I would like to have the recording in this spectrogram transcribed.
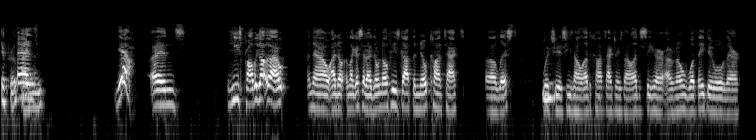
They're profiling. And- Yeah, and he's probably got out. Now I don't, like I said, I don't know if he's got the no contact uh, list, which is he's not allowed to contact her, he's not allowed to see her. I don't know what they do over there,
